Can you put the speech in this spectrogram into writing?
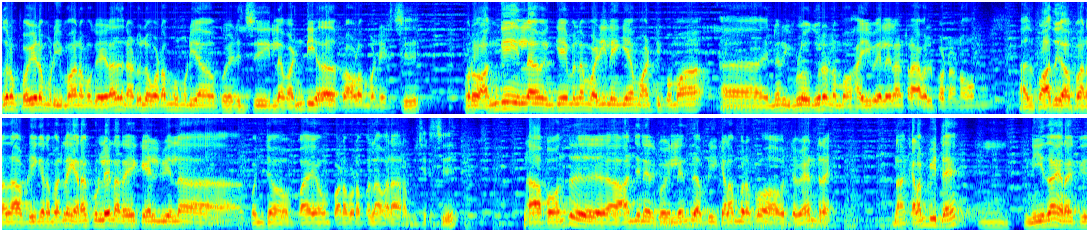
தூரம் போயிட முடியுமா? நமக்கு ஏதாவது நடுவில் உடம்பு முடியாமல் போயிடுச்சு இல்லை வண்டி ஏதாவது ப்ராப்ளம் பண்ணிடுச்சு. அப்புறம் அங்கேயும் இல்லாமல் இங்கேயும் இல்லாமல் வழியில் எங்கேயா மாட்டிப்போமா? ஆஹ் இன்னும் இவ்வளோ தூரம் நம்ம ஹைவேலலாம் ட்ராவல் பண்ணணும். அது பாதுகாப்பானதா அப்படிங்கிற மாதிரிலாம் எனக்குள்ளே நிறைய கேள்வியெல்லாம் கொஞ்சம் பயம் படபடப்பெல்லாம் வர ஆரம்பிச்சிருச்சு. நான் அப்போ வந்து ஆஞ்சநேயர் கோயிலேருந்து அப்படி கிளம்புறப்போ அவர்கிட்ட வேண்டேன் நான் கிளம்பிட்டேன். நீ தான் எனக்கு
